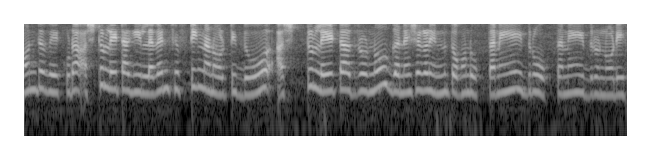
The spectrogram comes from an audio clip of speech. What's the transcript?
ಆನ್ ದ ವೇ ಕೂಡ ಅಷ್ಟು ಲೇಟಾಗಿ ಲೆವೆನ್ ಫಿಫ್ಟೀನ್ ನಾನು ಹೊರಟಿದ್ದು, ಅಷ್ಟು ಲೇಟ್ ಆದ್ರೂ ಗಣೇಶಗಳು ಇನ್ನೂ ತೊಗೊಂಡು ಹೋಗ್ತಾನೇ ಇದ್ರು ಹೋಗ್ತಾನೇ ಇದ್ರು ನೋಡಿ,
